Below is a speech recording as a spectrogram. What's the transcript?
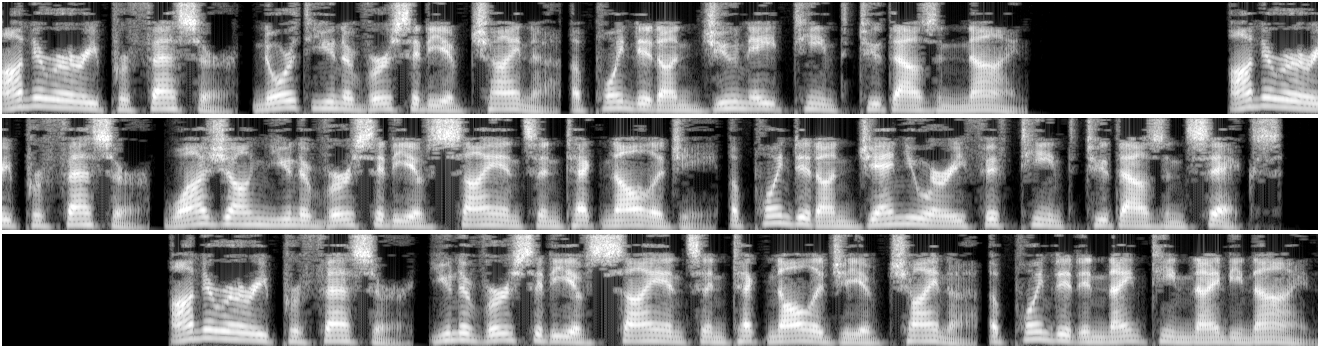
Honorary Professor, North University of China appointed on June 18, 2009 Honorary Professor, Huazhong University of Science and Technology appointed on January 15, 2006 Honorary Professor, University of Science and Technology of China appointed in 1999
